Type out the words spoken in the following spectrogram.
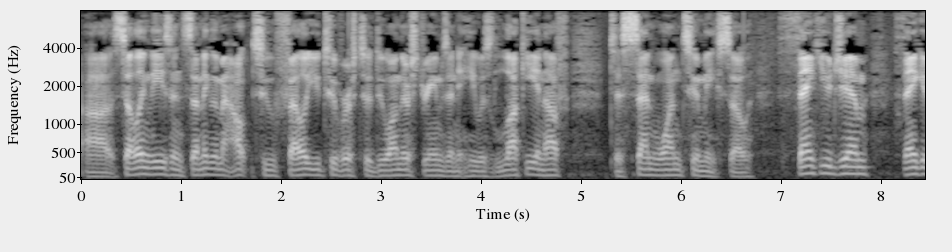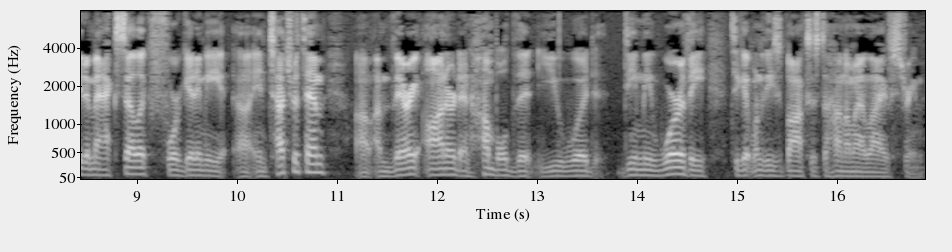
uh, selling these and sending them out to fellow YouTubers to do on their streams. And he was lucky enough to send one to me. So thank you, Jim. Thank you to Max Selleck for getting me uh, in touch with him. Uh, I'm very honored and humbled that you would deem me worthy to get one of these boxes to hunt on my live stream.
